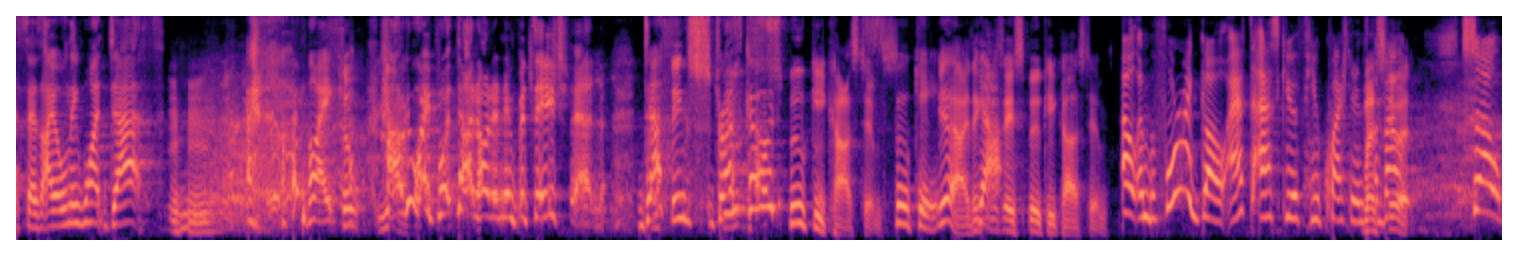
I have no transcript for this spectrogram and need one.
princesses. I only want death. Mm-hmm. I'm like, how do I put that on an invitation? Death I think dress code. Spooky costumes. Spooky. Yeah, I think Yeah. you say spooky costumes. Oh, and before I go, I have to ask you a few questions Let's do about. it. So,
